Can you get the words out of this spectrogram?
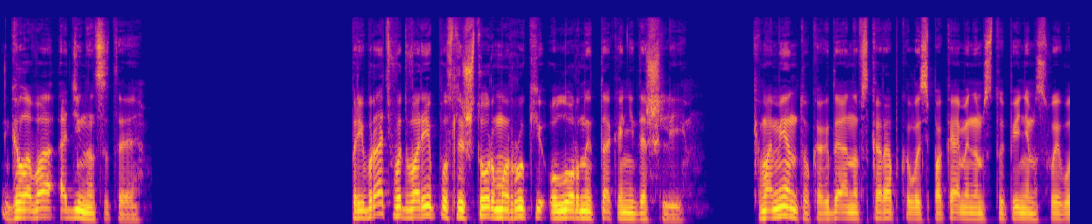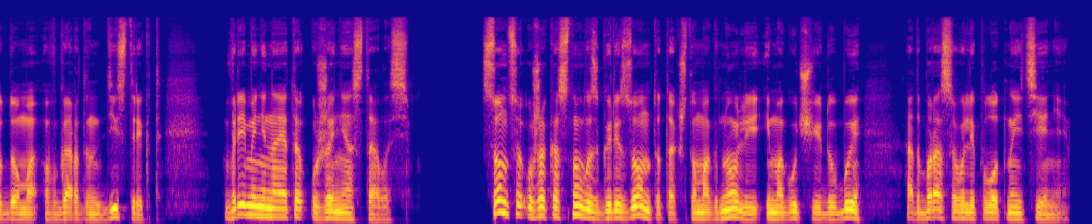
Глава 11. Прибрать во дворе после шторма руки у Лорны так и не дошли. К моменту, когда она вскарабкалась по каменным ступеням своего дома в Гарден-дистрикт, времени на это уже не осталось. Солнце уже коснулось горизонта, так что магнолии и могучие дубы отбрасывали плотные тени.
